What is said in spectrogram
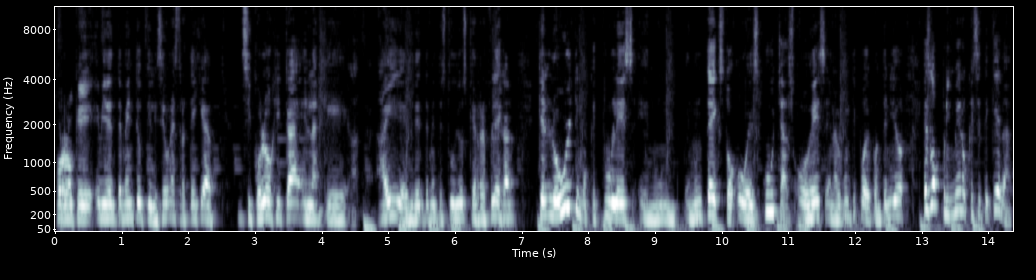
Por lo que evidentemente utilicé una estrategia psicológica en la que hay evidentemente estudios que reflejan que lo último que tú lees en un, texto o escuchas o ves en algún tipo de contenido es lo primero que se te queda.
